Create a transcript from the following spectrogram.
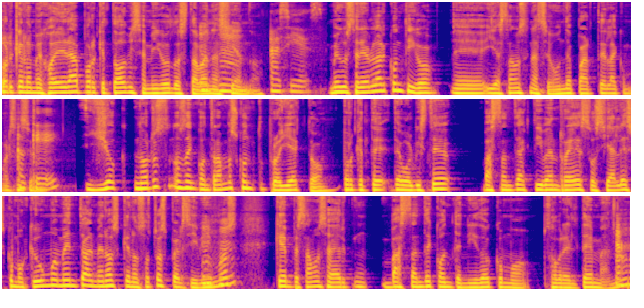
porque lo mejor era porque todos mis amigos lo estaban haciendo. Así es. Me gustaría hablar contigo eh, y ya estamos en la segunda parte de la conversación. Yo, nosotros nos encontramos con tu proyecto porque te, te volviste bastante activa en redes sociales, como que un momento al menos que nosotros percibimos que empezamos a ver bastante contenido como sobre el tema, ¿no?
